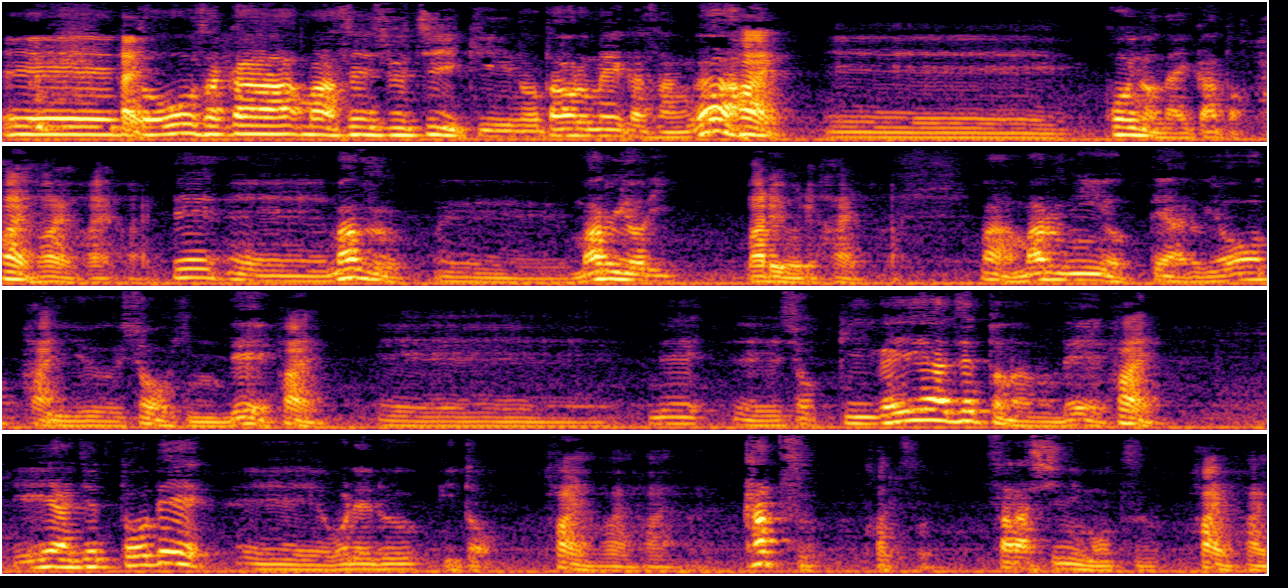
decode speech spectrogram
えーっと、は大阪、まあ、泉州地域のタオルメーカーさんが、はい。えーこういうのないかと。はいはいはいはい。で、えーまず、えー丸より、丸より、はいまあ、丸によってあるよっていう商品で、はい。えーで、えー食器がエアジェットなので、はい。エアジェットで、えー折れる糸はいはいはいはい。かつかつ。さらしに持つはいはい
